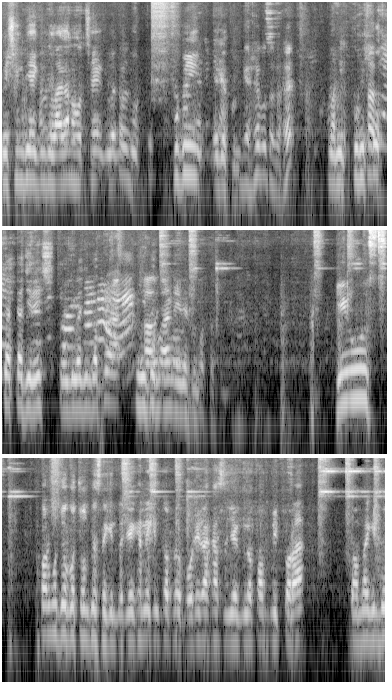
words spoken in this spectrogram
মেশিন দিয়ে কিন্তু লাগানো হচ্ছে। এগুলো কিন্তু খুবই এই দেখুন হ্যাঁ? মানে খুবই পোক্ত একটা জিনিস। এগুলো কিন্তু আপনারা নিতে পারেন এই দেখুন। হিউজ কর্মযোগ্য চলতেছে কিন্তু যেখানে কিন্তু আপনার বডি রাখা আছে যেগুলো কমপ্লিট করা। তো আমরা কিন্তু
